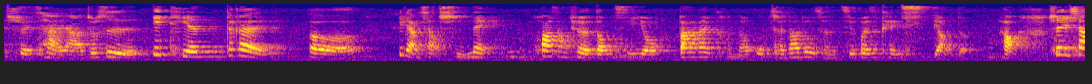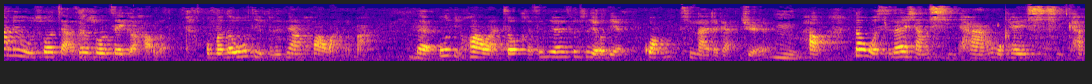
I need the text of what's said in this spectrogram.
水彩呀、就是一天大概呃一两小时内画上去的东西，有大概可能五成到六成的机会是可以洗掉的。好，所以像例如说，假设说这个好了，我们的屋顶不是这样画完了吗？对，屋顶画完之后，可是这边是不是有点光进来的感觉？嗯好，那我实在想洗它，我可以洗洗看。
